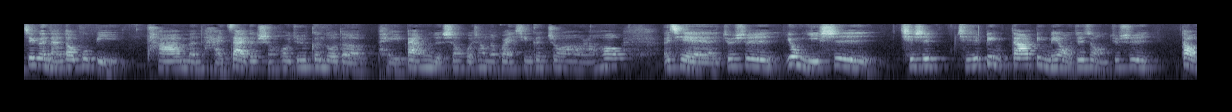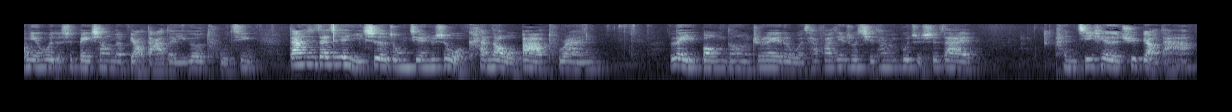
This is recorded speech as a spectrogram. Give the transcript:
这个难道不比他们还在的时候，就是更多的陪伴或者生活上的关心更重要？然后而且就是用仪式。其实其实并大家并没有这种就是悼念或者是悲伤的表达的一个途径，但是在这些仪式的中间，就是我看到我爸突然泪崩等等之类的，我才发现说，其实他们不只是在很机械的去表达，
